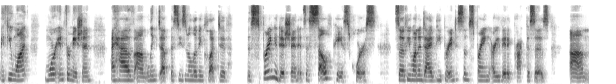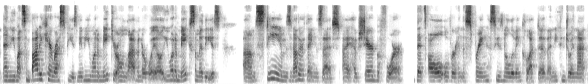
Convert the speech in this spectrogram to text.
If you want more information, I have um, linked up the Seasonal Living Collective, the spring edition. It's a self paced course. So if you want to dive deeper into some spring Ayurvedic practices, um, and you want some body care recipes, maybe you want to make your own lavender oil, you want to make some of these um, steams and other things that I have shared before. That's all over in the Spring Seasonal Living Collective, and you can join that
